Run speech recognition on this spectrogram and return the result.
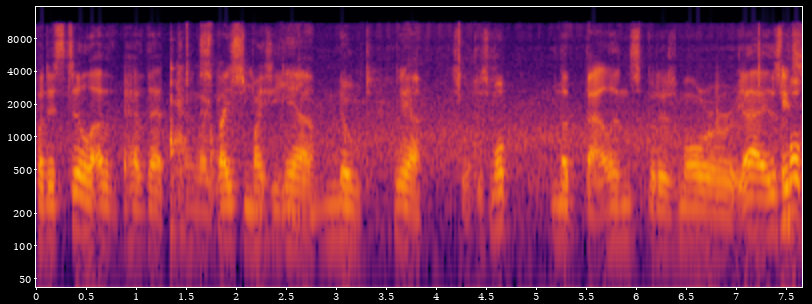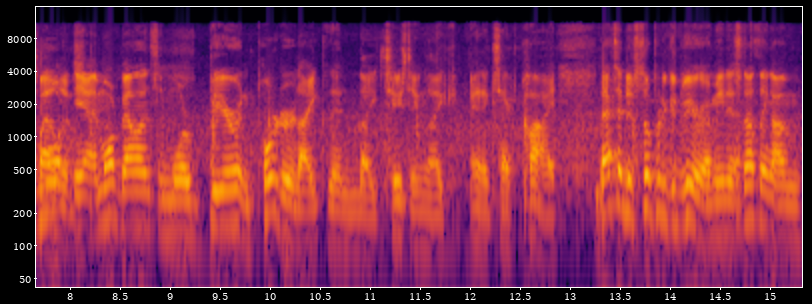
but it still have, have that kind of like Spicy, spicy yeah. note. yeah, It's, it's more not balanced, but it's more yeah, it's, it's more more balanced. yeah, more balanced and more beer and porter like than like tasting like an exact pie. That said, it's still pretty good beer. I mean, it's nothing I'm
